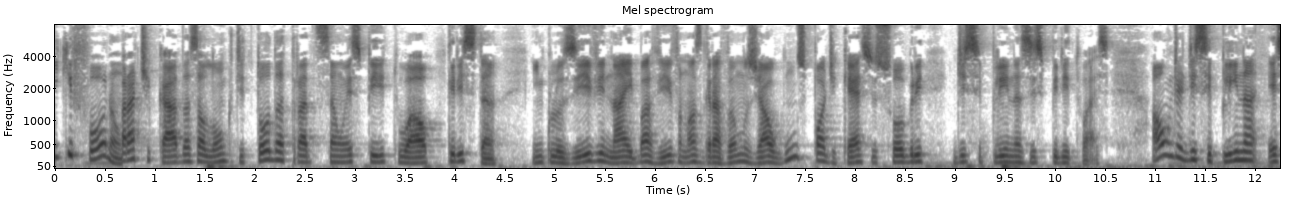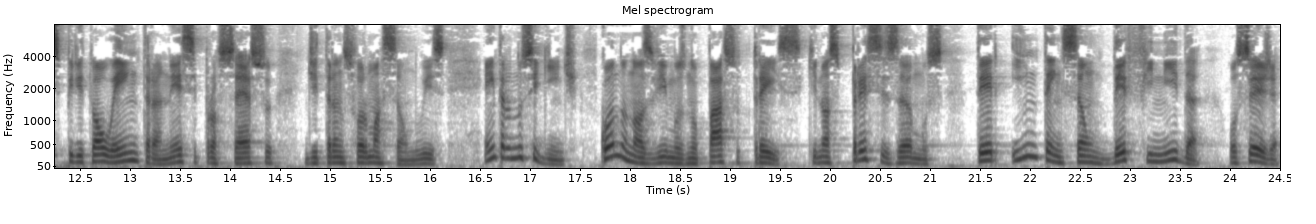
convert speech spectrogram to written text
e que foram praticadas ao longo de toda a tradição espiritual cristã. Inclusive, na Iba Viva, nós gravamos já alguns podcasts sobre disciplinas espirituais. Onde a disciplina espiritual entra nesse processo de transformação, Luiz? Entra no seguinte: quando nós vimos no passo 3 que nós precisamos ter intenção definida, ou seja,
